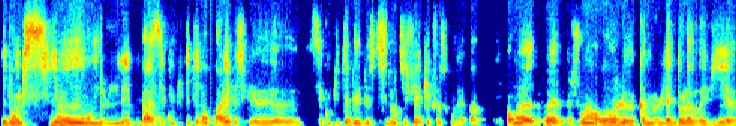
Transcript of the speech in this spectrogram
et donc, si on, ne l'est pas, c'est compliqué d'en parler parce que euh, c'est compliqué de, s'identifier à quelque chose qu'on n'est pas. Et pour moi, jouer un rôle comme l'être dans la vraie vie, euh,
